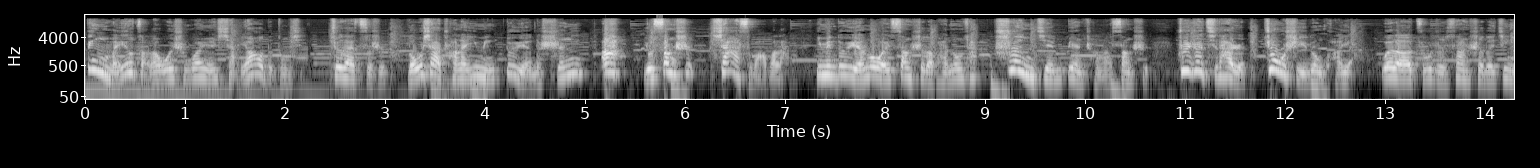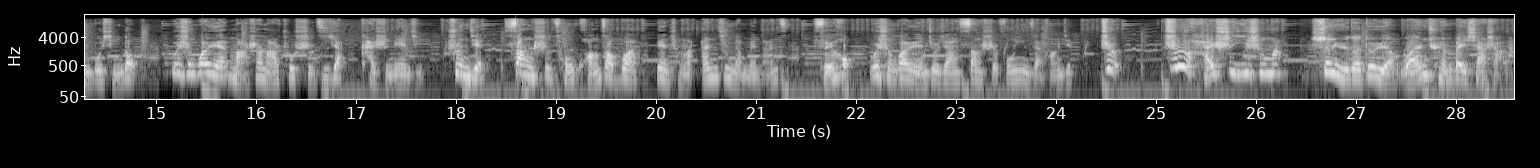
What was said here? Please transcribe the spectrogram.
并没有找到卫生官员想要的东西。就在此时，楼下传来一名队员的声音：“啊，有丧尸，吓死宝宝了！”一名队员落为丧尸的盘中餐，瞬间变成了丧尸，追着其他人就是一顿狂咬。为了阻止丧尸的进一步行动，卫生官员马上拿出十字架开始念经。瞬间，丧尸从狂躁不安变成了安静的美男子。随后，卫生官员就将丧尸封印在房间。这，这还是医生吗？剩余的队员完全被吓傻了，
